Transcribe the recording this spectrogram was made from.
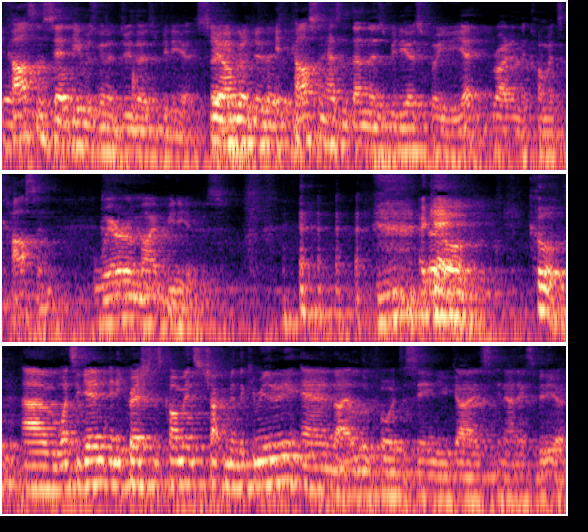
Yeah. Carlson said he was going to do those videos. So Yeah, I'm gonna do those If videos. Carlson hasn't done those videos for you yet, write in the comments, Carlson, where are my videos? okay. Cool. Um, once again, any questions, comments, chuck them in the community, and I look forward to seeing you guys in our next video.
